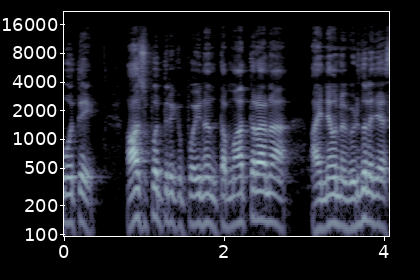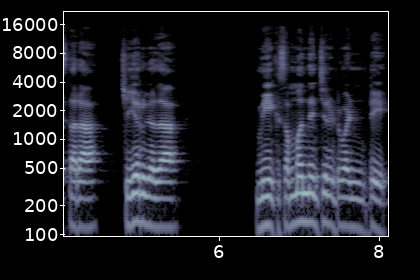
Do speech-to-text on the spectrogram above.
పోతే ఆసుపత్రికి పోయినంత మాత్రాన ఆయన ఏమన్నా విడుదల చేస్తారా? చెయ్యరు కదా. మీకు సంబంధించినటువంటి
